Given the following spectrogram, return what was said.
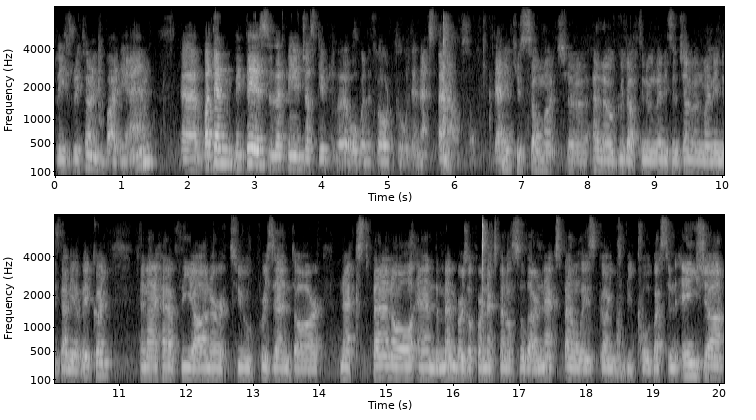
please return it by the end. Uh, but then with this, let me just give uh, over the floor to the next panel. So, Daniel. Thank you so much. Uh, hello, good afternoon, ladies and gentlemen. My name is Daniel Vékony, and I have the honor to present our next panel and the members of our next panel. So our next panel is going to be called Western Asia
